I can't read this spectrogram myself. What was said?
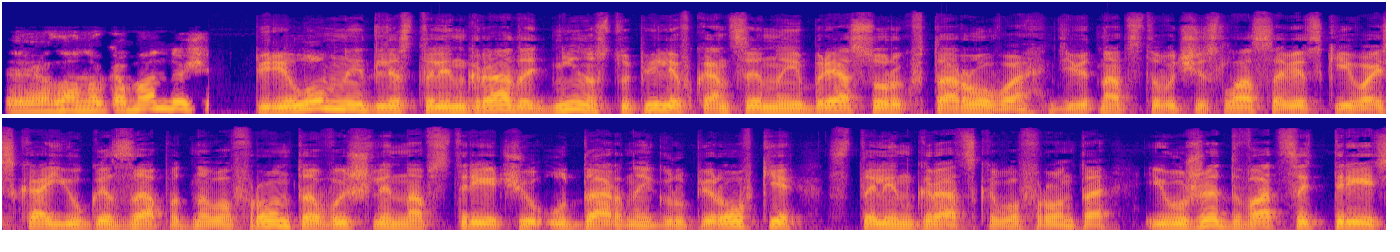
э, главнокомандующий. Переломные для Сталинграда дни наступили в конце ноября 42-го. 19 числа советские войска Юго-Западного фронта вышли навстречу ударной группировки Сталинградского фронта. И уже 23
